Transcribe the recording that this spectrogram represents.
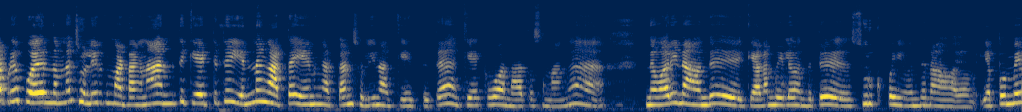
அப்படியே போயிருந்தோம்னா சொல்லியிருக்க மாட்டாங்க. நான் வந்துட்டு கேட்டுட்டு என்னங்க அத்தா ஏனுங்க அத்தான்னு சொல்லி நான் கேட்டுட்டேன். கேட்கவும் அந்த ஆத்தா சொன்னாங்க. இந்த மாதிரி நான் வந்து கிளம்பையில வந்துட்டு சுருக்கு பை வந்து நான் எப்பவுமே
